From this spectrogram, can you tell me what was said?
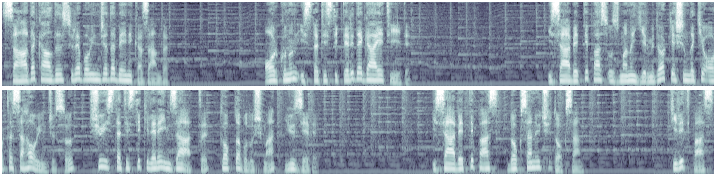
Sahada kaldığı süre boyunca da beğeni kazandı. Orkun'un istatistikleri de gayet iyiydi. İsabetli pas uzmanı 24 yaşındaki orta saha oyuncusu, şu istatistiklere imza attı, topla buluşma, 107. İsabetli pas, 93-90. Kilit pas,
